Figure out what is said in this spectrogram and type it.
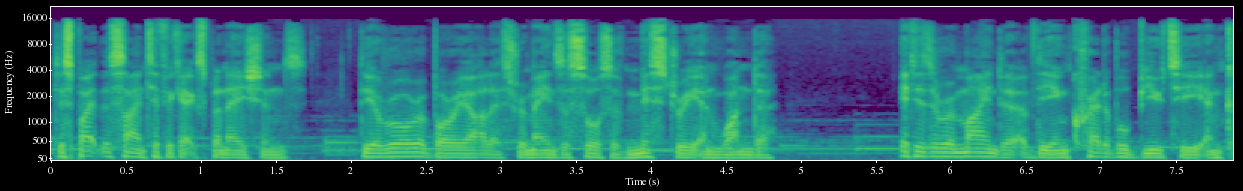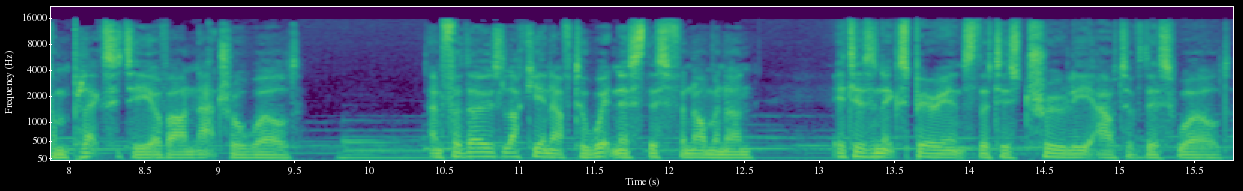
Despite the scientific explanations, the aurora borealis remains a source of mystery and wonder. It is a reminder of the incredible beauty and complexity of our natural world. And for those lucky enough to witness this phenomenon, it is an experience that is truly out of this world.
